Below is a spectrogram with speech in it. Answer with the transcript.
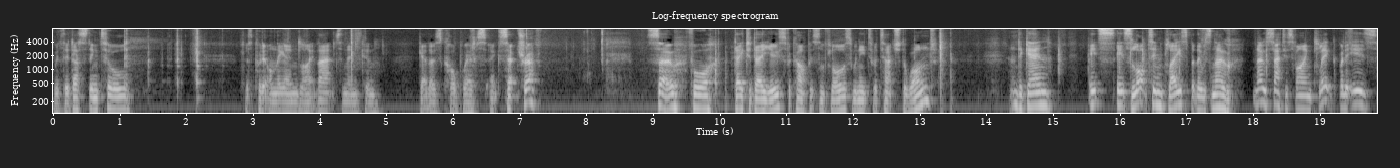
with the dusting tool. Just put it on the end like that and then you can get those cobwebs etc. So for day-to-day -day use for carpets and floors we need to attach the wand. And again it's it's locked in place but there was no no satisfying click but it is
